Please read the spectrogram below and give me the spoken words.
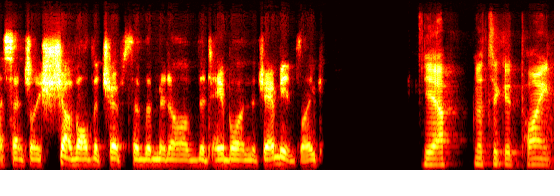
essentially shove all the chips to the middle of the table in the Champions League? Yeah, that's a good point.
